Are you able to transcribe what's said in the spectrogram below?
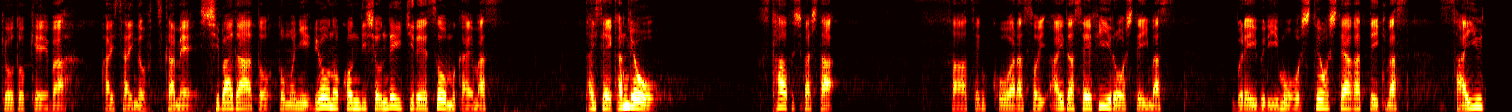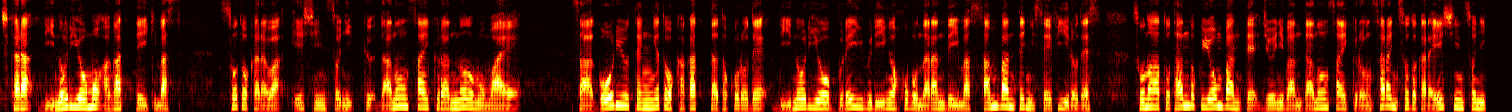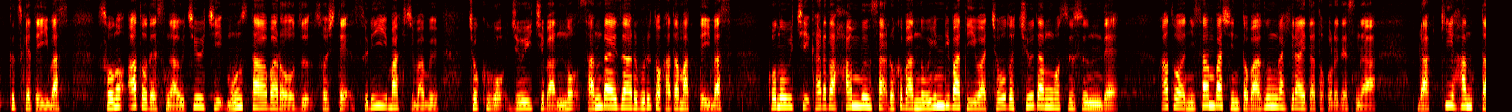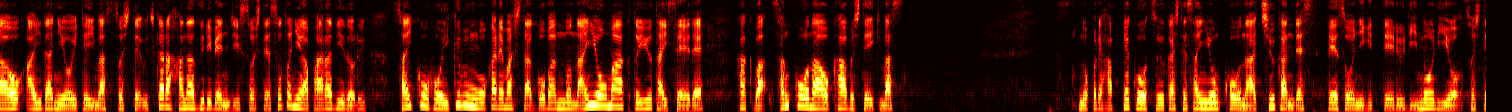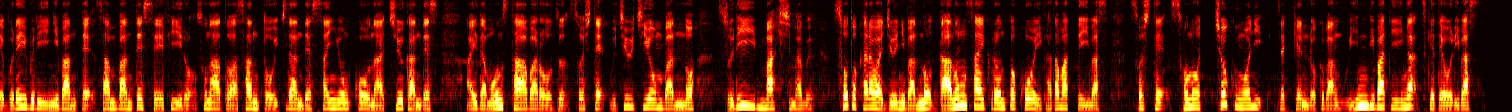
京都競馬開催の2日目芝ダートともに両のコンディションで1レースを迎えます。体制完了。スタートしました。さあ先行争い間セフィーロをしています。ブレイブリーも押して押して上がっていきます。最内からリノリオも上がっていきます。外からはエーシンソニックダノンサイクランのも前。へさあ合流点へとかかったところでリノリオブレイブリーがほぼ並んでいます。3番手にセフィーロです。その後単独4番手12番ダノンサイクロンさらに外からエーシンソニックつけています。その後ですが内々モンスターバローズそしてスリーマキシマム直後11番のサンライズアルブルと固まっています。このうち体半分差6番のウィンリバティはちょうど中段を進んであとは23馬身と馬群が開いたところですがラッキーハンターを間に置いています。そして内から花釣りベンジそして外にはパラディドル。最高峰幾分置かれました。5番の内容マークという体勢で各馬3コーナーをカーブしていきます。残り800を通過して34コーナー中間です。ペースを握っているリノリオそしてブレイブリー2番手3番手セフィーロ。その後は3頭1段です。34コーナー中間です。間モンスターバローズそして内々4番のスリーマキシマム。外からは12番のダノンサイクロンと好意固まっています。そしてその直後にゼッケン6番ウィンリバティがつけております。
